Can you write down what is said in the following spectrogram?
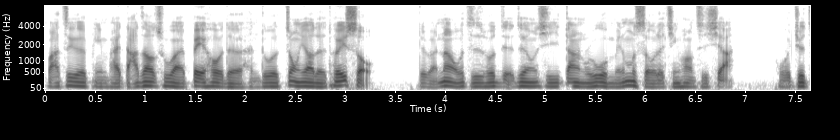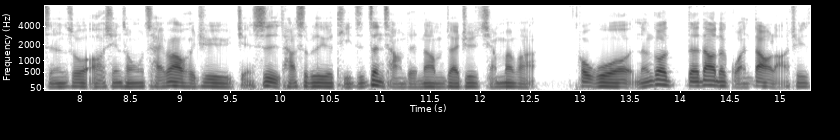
把这个品牌打造出来背后的很多重要的推手，对吧？那我只是说这这东西，当然如果没那么熟的情况之下。我就只能说啊，先从财报回去检视它是不是一个体质正常的，那我们再去想办法透过能够得到的管道啦，去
